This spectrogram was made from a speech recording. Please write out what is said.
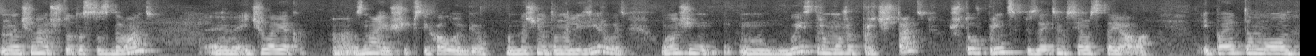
начинают что-то создавать, э, и человек, э, знающий психологию, он начнет анализировать, он очень быстро может прочитать, что, в принципе, за этим всем стояло. И поэтому,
